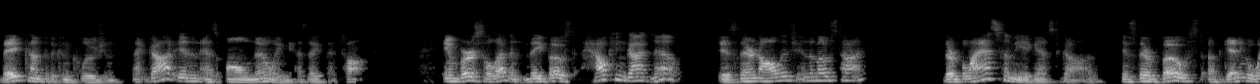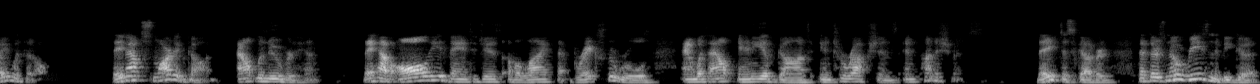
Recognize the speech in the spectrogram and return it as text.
They've come to the conclusion that God isn't as all knowing as they've been taught. In verse 11, they boast, How can God know? Is there knowledge in the Most High? Their blasphemy against God is their boast of getting away with it all. They've outsmarted God, outmaneuvered him. They have all the advantages of a life that breaks the rules and without any of God's interruptions and punishments. They've discovered that there's no reason to be good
